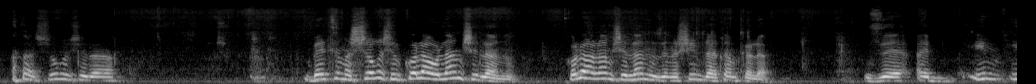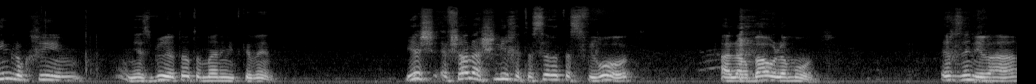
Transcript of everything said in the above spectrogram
השורש של ה... בעצם השורש של כל העולם שלנו. כל העולם שלנו זה נשים דעתם קלה. זה, אם, אם לוקחים, אני אסביר יותר טוב מה אני מתכוון. יש, אפשר להשליך את עשרת הספירות על ארבע עולמות. איך זה נראה?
